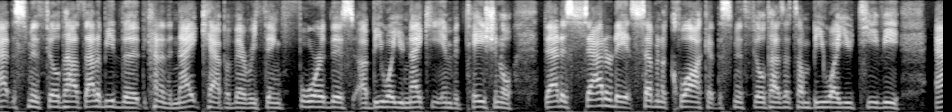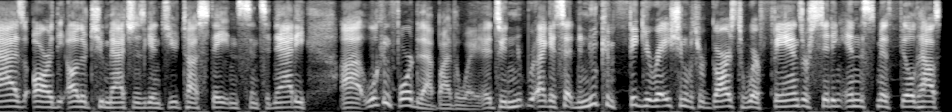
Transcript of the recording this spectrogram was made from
at the Smith Fieldhouse. That'll be the kind of the nightcap of everything for this uh, BYU Nike Invitational. That is Saturday at 7 o'clock at the Smith Fieldhouse. That's on BYU TV, as are the other two matches against Utah State and Cincinnati. Uh, looking forward to that, by the way. It's, a, like I said, a new configuration with regards to where fans are sitting in the Smith Fieldhouse.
